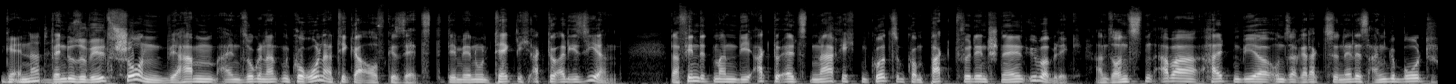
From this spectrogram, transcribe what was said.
geändert? Wenn du so willst, schon. Wir haben einen sogenannten Corona-Ticker aufgesetzt, den wir nun täglich aktualisieren. Da findet man die aktuellsten Nachrichten kurz und kompakt für den schnellen Überblick. Ansonsten aber halten wir unser redaktionelles Angebot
